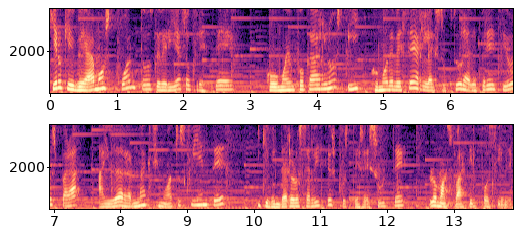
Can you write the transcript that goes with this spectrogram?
Quiero que veamos cuántos deberías ofrecer, cómo enfocarlos y cómo debe ser la estructura de precios para ayudar al máximo a tus clientes y que vender los servicios pues te resulte lo más fácil posible.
